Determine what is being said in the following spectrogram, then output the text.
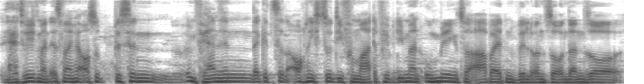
ja, natürlich, man ist manchmal auch so ein bisschen im Fernsehen, da gibt's dann auch nicht so die Formate, für die man unbedingt so arbeiten will und so. Und dann so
